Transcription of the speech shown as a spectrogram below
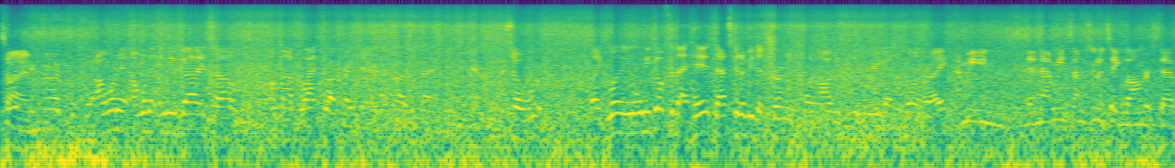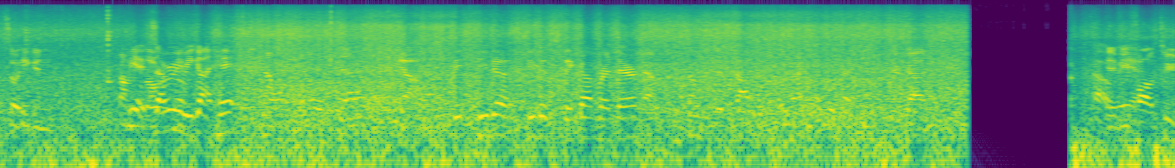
Time. I want to, I want to end you guys um, on that black rock right there. So we're like when, when you go for that hit, that's gonna be the turning point, obviously, where you guys are going, right? I mean, then that means I'm just gonna take longer steps so he can come Yeah, because I remember you got hit and you kind of want to go over that. Yeah. See, see the see the stick up right there? Oh, if you fall too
